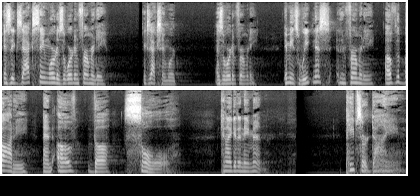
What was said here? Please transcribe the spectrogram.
is the exact same word as the word infirmity. Exact same word as the word infirmity. It means weakness and infirmity of the body and of the soul. Can I get an amen? Peeps are dying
